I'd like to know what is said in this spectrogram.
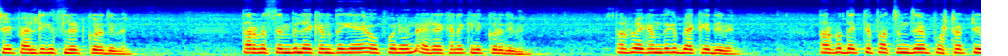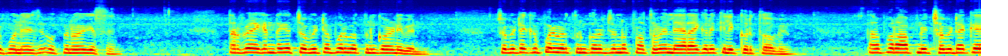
সেই ফাইলটিকে সিলেক্ট করে দিবেন। তারপর সিম্পলি এখান থেকে ওপেন অ্যান্ড এখানে ক্লিক করে দিবেন। তারপর এখান থেকে ব্যাকে দিবেন। তারপর দেখতে পাচ্ছেন যে পোস্টারটি ওপেন হয়ে ওপেন হয়ে গেছে। তারপরে এখান থেকে ছবিটা পরিবর্তন করে নেবেন। ছবিটাকে পরিবর্তন করার জন্য প্রথমে লেয়ার আইকনে ক্লিক করতে হবে। তারপর আপনি ছবিটাকে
